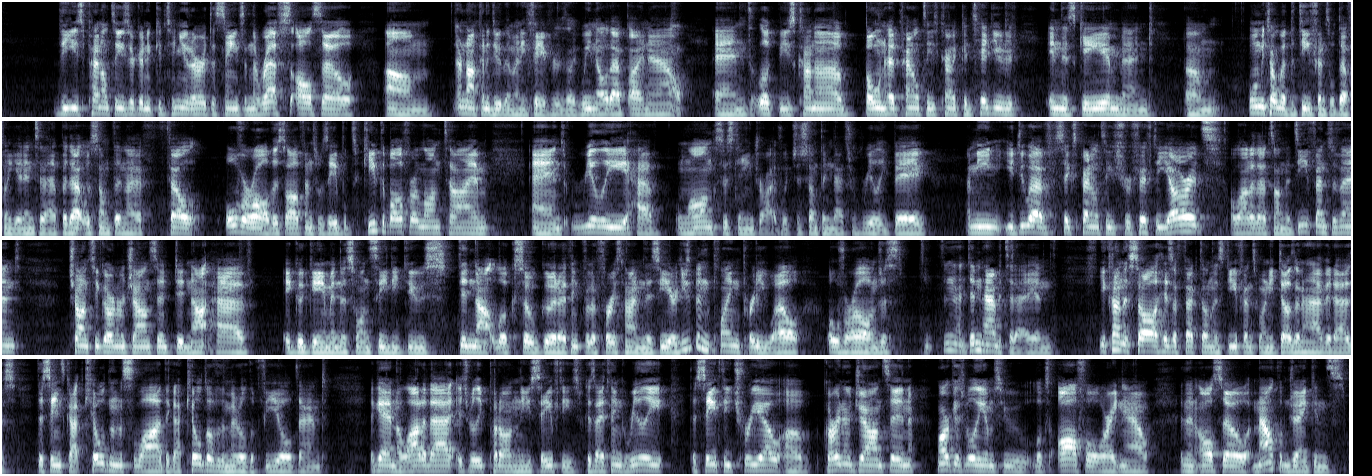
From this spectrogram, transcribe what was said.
these penalties are going to continue to hurt the Saints, and the refs also um, are not going to do them any favors. Like we know that by now. And look, these kind of bonehead penalties kind of continued in this game. And um, when we talk about the defense, we'll definitely get into that. But that was something I felt overall this offense was able to keep the ball for a long time and really have long sustained drive, which is something that's really big. I mean, you do have six penalties for 50 yards. A lot of that's on the defensive end. Chauncey Gardner Johnson did not have a good game in this one. CD Deuce did not look so good, I think, for the first time this year. He's been playing pretty well overall and just didn't, didn't have it today. And you kind of saw his effect on this defense when he doesn't have it as the Saints got killed in the slot. They got killed over the middle of the field. And again, a lot of that is really put on these safeties because I think really the safety trio of Gardner Johnson, Marcus Williams, who looks awful right now, and then also Malcolm Jenkins,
